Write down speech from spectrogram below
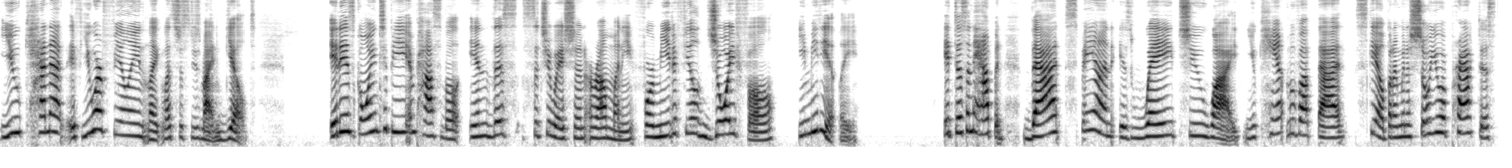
you cannot, if you are feeling like, let's just use mine, guilt, it is going to be impossible in this situation around money for me to feel joyful immediately. It doesn't happen. That span is way too wide. You can't move up that scale, but I'm going to show you a practice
